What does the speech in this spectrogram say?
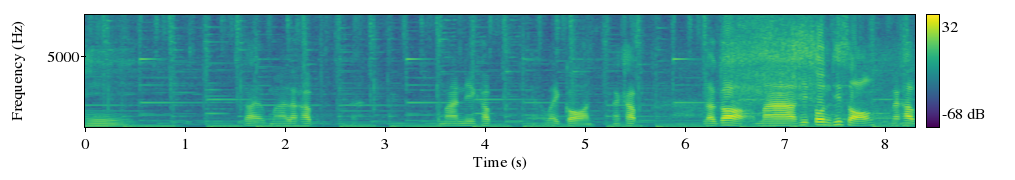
นี่ได้ออกมาแล้วครับ ประมาณนี้ครับไว้ก่อนนะครับ แล้วก็มาที่ต้นที่สองนะครับ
